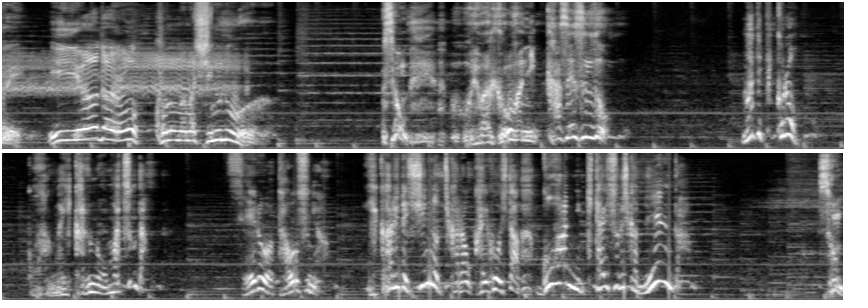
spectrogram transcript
れ嫌だろう。このまま死ぬのはそう。俺はご飯に加勢するぞ。待てピッコロ。ご飯が怒るのを待つんだ。セルを倒すにゃ怒りで真の力を解放したご飯に期待するしかねえんだ。孫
